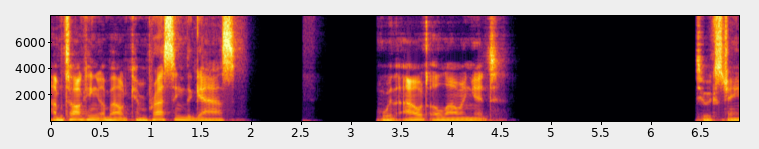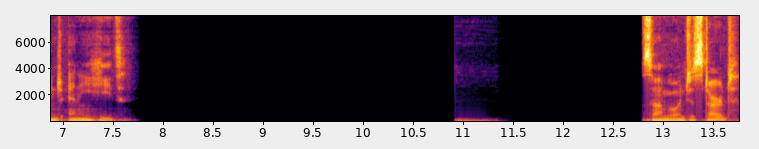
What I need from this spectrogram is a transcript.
I'm talking about compressing the gas without allowing it to exchange any heat. So I'm going to start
